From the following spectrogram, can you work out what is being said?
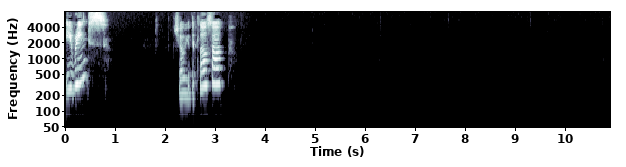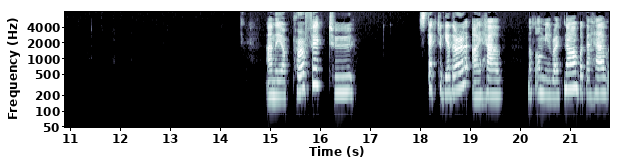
earrings. Show you the close-up. And they are perfect to stack together. I have, not on me right now, but I have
